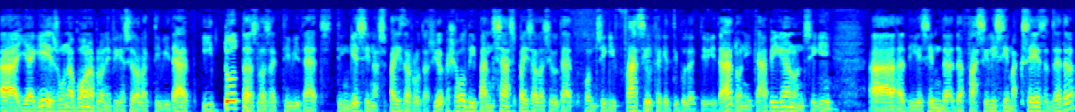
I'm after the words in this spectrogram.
eh, hi hagués una bona planificació de l'activitat i totes les activitats tinguessin espais de rotació, que això vol dir pensar espais a la ciutat on sigui fàcil fer aquest tipus d'activitat, on hi càpiguen, on sigui, eh, diguéssim, de, de facilíssim accés, etc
